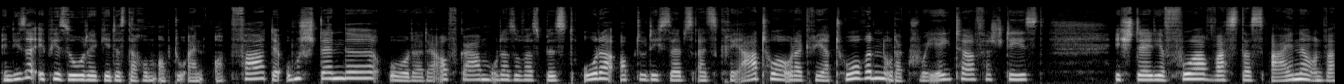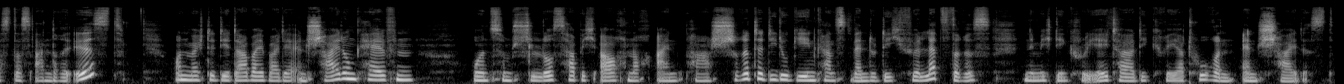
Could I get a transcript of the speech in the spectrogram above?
In dieser Episode geht es darum, ob du ein Opfer der Umstände oder der Aufgaben oder sowas bist oder ob du dich selbst als Kreator oder Kreatorin oder Creator verstehst. Ich stelle dir vor, was das eine und was das andere ist und möchte dir dabei bei der Entscheidung helfen. Und zum Schluss habe ich auch noch ein paar Schritte, die du gehen kannst, wenn du dich für letzteres, nämlich den Creator, die Kreatorin entscheidest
